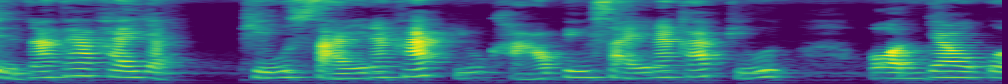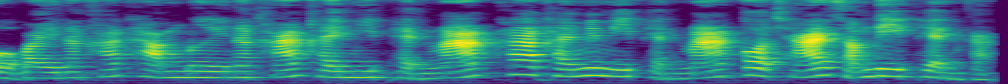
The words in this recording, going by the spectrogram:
จืดนะ ถ้าใครอยากผิวใสนะคะ ผิวขาวผิวใสนะคะ ผิวอ่อนเยาว์กว่าใบนะคะทำเลยนะคะ ใครมีแผ่นมาร์กถ้าใครไม่มีแผ่นมาร์กก็ใช้สำลีแผ่นค่ะ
